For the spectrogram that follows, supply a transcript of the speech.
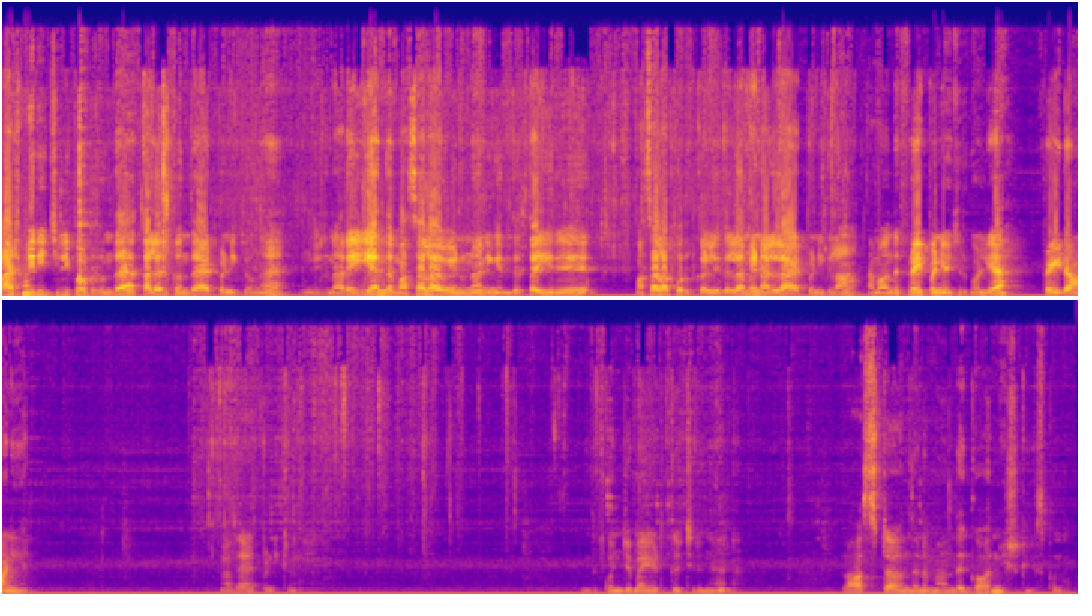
காஷ்மீரி சில்லி பவுடர் இருந்தால் கலருக்கு வந்து ஆட் பண்ணிக்கோங்க. உங்களுக்கு நிறைய இந்த மசாலா வேணும்னா நீங்கள் இந்த தயிர் மசாலா பொருட்கள் இதெல்லாமே நல்லா ஆட் பண்ணிக்கலாம். நம்ம வந்து ஃப்ரை பண்ணி வச்சுருக்கோம் இல்லையா? ஃப்ரைடு ஆனியன் அதை ஆட் பண்ணிக்கோங்க. இது கொஞ்சமாக எடுத்து வச்சுருங்க. லாஸ்ட்டாக வந்து நம்ம அந்த கார்னிஷ்க்கு யூஸ் பண்ணுவோம்.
